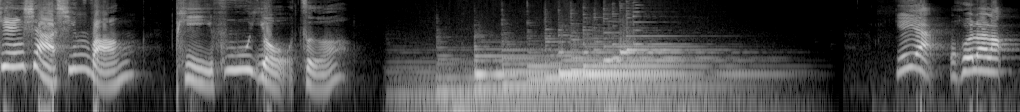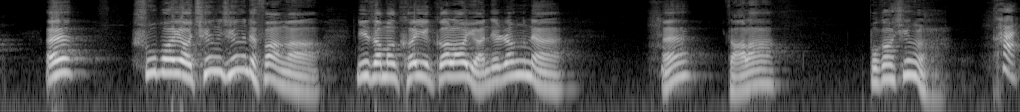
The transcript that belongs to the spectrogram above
天下兴亡，匹夫有责。爷爷，我回来了。哎，书包要轻轻的放啊！你怎么可以隔老远的扔呢？哎，咋啦？不高兴了？嗨，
